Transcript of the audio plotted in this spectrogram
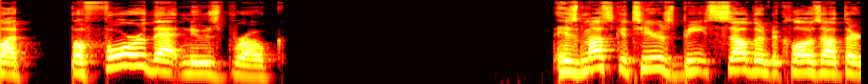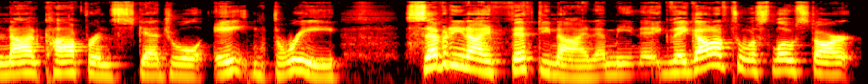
But before that news broke, his Musketeers beat Southern to close out their non-conference schedule 8 and 3, 79-59. I mean, they got off to a slow start,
